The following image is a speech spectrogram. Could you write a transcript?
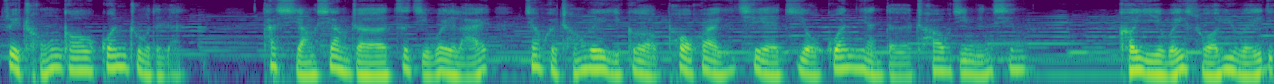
最崇高关注的人。他想象着自己未来。将会成为一个破坏一切既有观念的超级明星，可以为所欲为地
